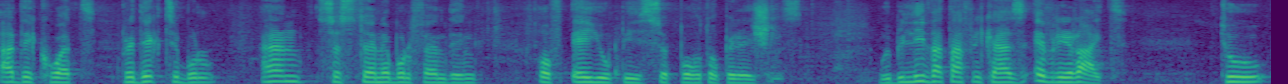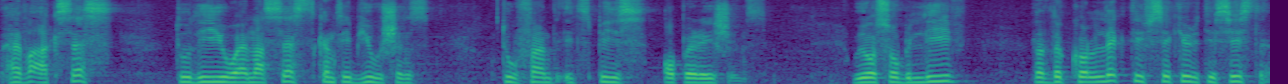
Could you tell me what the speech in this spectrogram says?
adequate, predictable, and sustainable funding of AU peace support operations. We believe that Africa has every right to have access to the UN-assessed contributions to fund its peace operations. We also believe that the collective security system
